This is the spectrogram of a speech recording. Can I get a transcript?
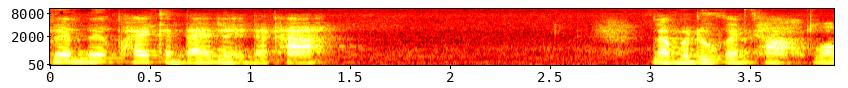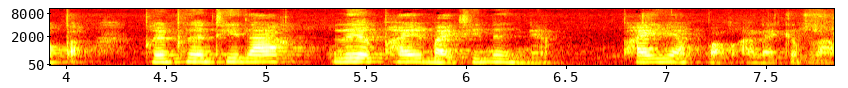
พื่อนๆ เลือกไพ่กันได้เลยนะคะ เรามาดูกันค่ะว่าเพื่อนๆที่เลือกไพ่ใบที่หนึ่งเนี่ย พ่อยากบอกอะไรกับเรา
